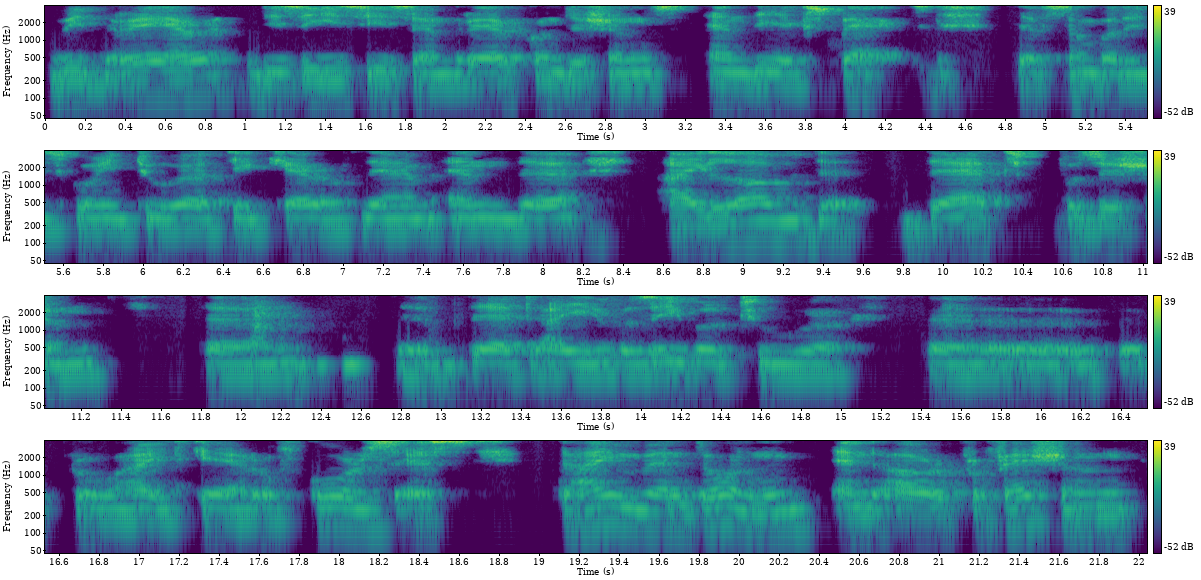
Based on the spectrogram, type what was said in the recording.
with rare diseases and rare conditions, and they expect that somebody is going to uh, take care of them. And uh, I loved that position um, that I was able to uh, uh, provide care. Of course, as time went on and our profession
